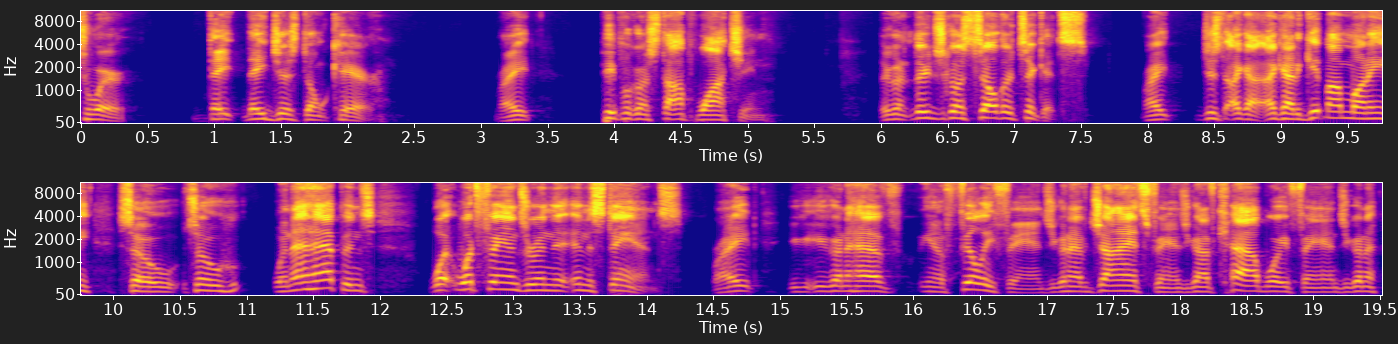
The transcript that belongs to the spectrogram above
to where they they just don't care right? People are going to stop watching. They're going they're just going to sell their tickets right? Just i got i got to get my money. So so when that happens what what fans are in the in the stands right? You, are going to have you know philly fans you're going to have giants fans you're going to have cowboy fans you're going to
